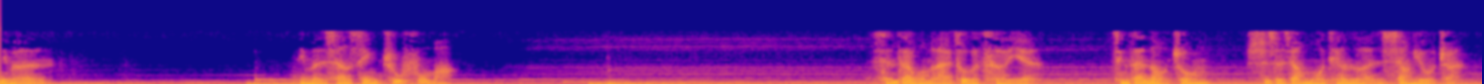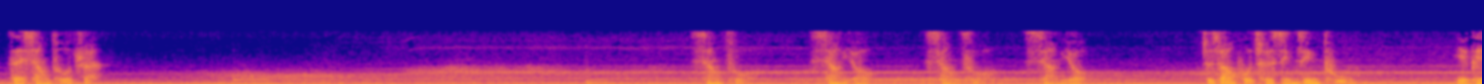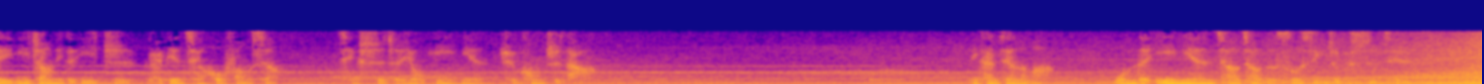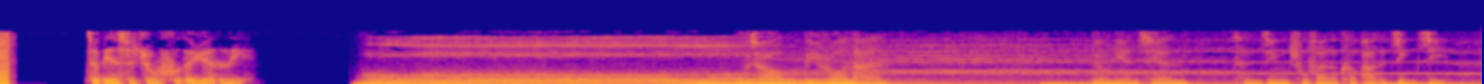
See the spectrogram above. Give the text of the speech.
你们，你们相信祝福吗？现在我们来做个测验，请在脑中试着将摩天轮向右转，再向左转。向左，向右，向左，向右。这张火车行进图也可以依照你的意志改变前后方向，请试着用意念去控制它。你看见了吗？我们的意念悄悄地塑形这个世界，这便是祝福的原理。我叫李若男，六年前曾经触犯了可怕的禁忌。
